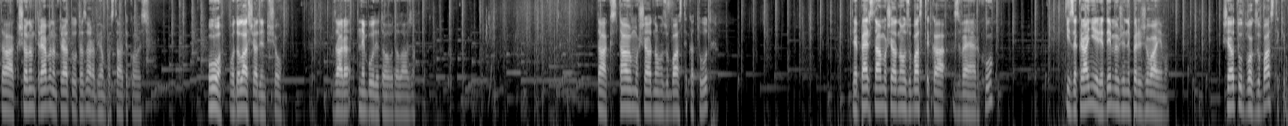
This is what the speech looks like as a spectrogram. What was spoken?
Так, що нам треба? Нам треба тут, зараз бігом поставити когось. О, водолаз ще один пішов. Зараз не буде того водолаза. Так, ставимо ще одного зубастика тут. Тепер ставимо ще одного зубастика зверху. І за крайні ряди ми вже не переживаємо. Ще отут двох зубастиків.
